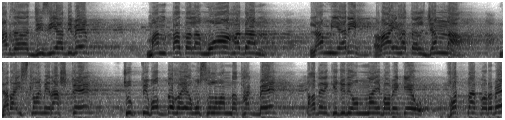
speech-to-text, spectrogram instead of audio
আর যারা জিজিয়া দিবে, মান কাতালা মুআহাদান লাম ইয়ারিহ রাইহাতাল জান্নাহ, যারা ইসলামী রাষ্ট্রে চুক্তিবদ্ধ হয়ে মুসলমানরা থাকবে, তাদেরকে যদি অন্যায়ভাবে কেউ হত্যা করবে,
